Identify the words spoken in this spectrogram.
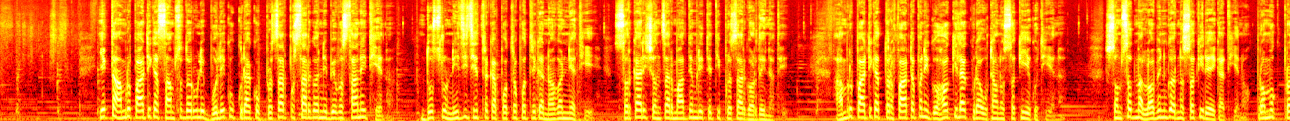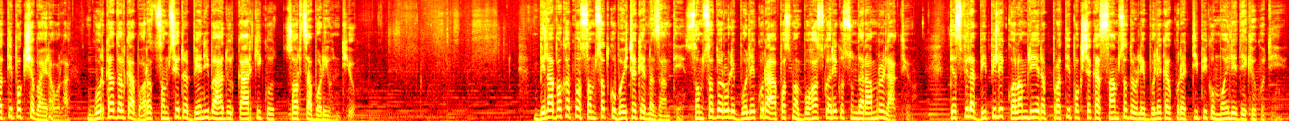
एक त हाम्रो पार्टीका सांसदहरूले बोलेको कुराको प्रचार प्रसार गर्ने व्यवस्था नै थिएन। दोस्रो निजी क्षेत्रका पत्रपत्रिका नगण्य थिए। सरकारी सञ्चार माध्यमले त्यति प्रचार गर्दैनथे। हाम्रो पार्टीका तर्फबाट पनि गहकिला कुरा उठाउन सकिएको थिएन। संसदमा लबिन गर्न सकिरहेका थिएनौँ। प्रमुख प्रतिपक्ष भएर होला। गोर्खा दलका भरत शमशेर र बेनी बहादुर कार्कीको चर्चा बढी हुन्थ्यो। बेला बखत म संसदको बैठक हेर्न जान्थेँ। संसदहरूले बोलेको र आपसमा बहस गरेको सुन्दा राम्रै लाग्थ्यो। त्यसबेला बिपीले कलम लिएर प्रतिपक्षका सांसदहरूले बोलेका कुरा टिपेको मैले देखेको थिएँ।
